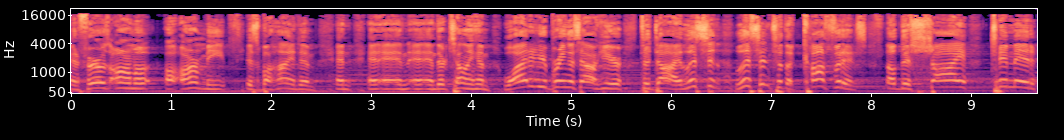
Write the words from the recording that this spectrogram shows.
and Pharaoh's uh, army is behind him and, and, and, and they're telling him, Why did you bring us out here to die? Listen, listen to the confidence of this shy, timid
